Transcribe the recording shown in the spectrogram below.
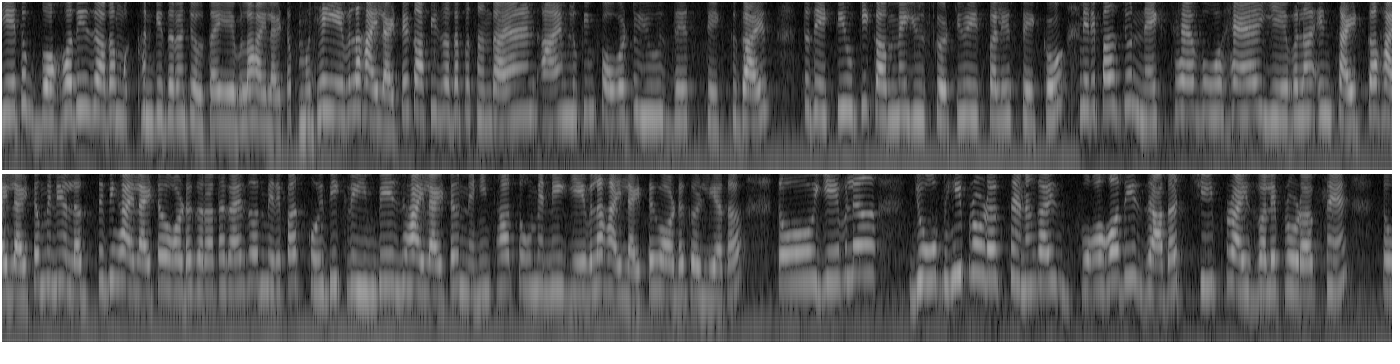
ये तो बहुत ही ज़्यादा मक्खन की तरह चलता है ये वाला हाईलाइटर मुझे ये वाला हाईलाइटर काफ़ी ज़्यादा पसंद आया and I am looking forward to use this stick guys तो देखती हूँ कि कब मैं यूज़ करती हूँ इस वाली स्टिक को। मेरे पास जो नेक्स्ट है, वो है ये वाला इनसाइड का हाईलाइटर मैंने अलग से भी हाईलाइटर ऑर्डर करा था गाइज़ और मेरे पास कोई भी क्रीम बेस्ड हाईलाइटर नहीं था तो मैंने ये वाला हाईलाइटर ऑर्डर कर लिया था। तो ये वाला जो भी प्रोडक्ट्स हैं ना गाइज़ बहुत ही ज़्यादा चीप प्राइस वाले प्रोडक्ट्स हैं। तो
